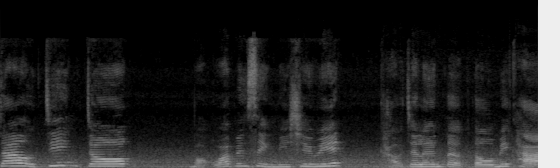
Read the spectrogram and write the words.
เจ้าจิ้งจก บอกว่าเป็นสิ่งมีชีวิต เขาเจริญเติบโตไหมคะ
